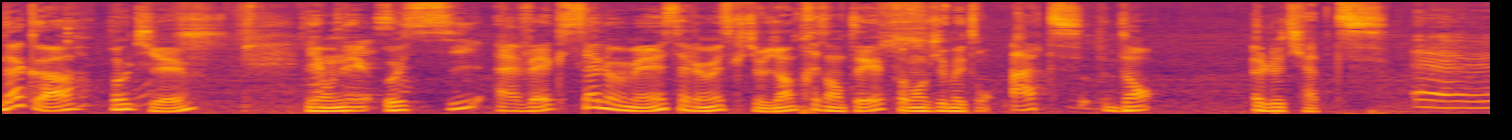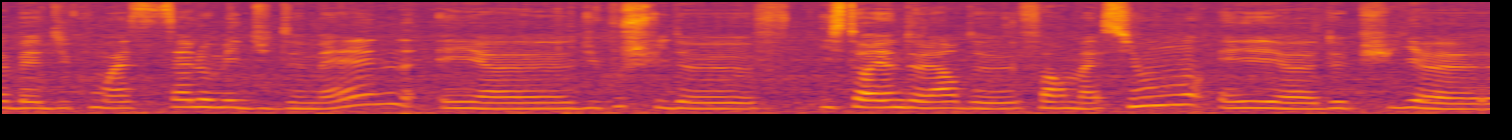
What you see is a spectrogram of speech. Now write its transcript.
D'accord, ok. Et on est aussi avec Salomé. Salomé, est-ce que tu veux bien te présenter pendant que je mets ton hâte dans le chat? Euh, ben, du coup, moi, Salomé du domaine. Et euh, du coup, je suis de, historienne de l'art de formation. Et euh, depuis, euh,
